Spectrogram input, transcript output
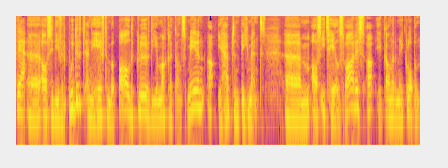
Ja. Uh, als je die verpoedert en die heeft een bepaalde kleur die je makkelijk kan smeren, ah, je hebt een pigment. Um, als iets heel zwaar is, ah, je kan ermee kloppen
